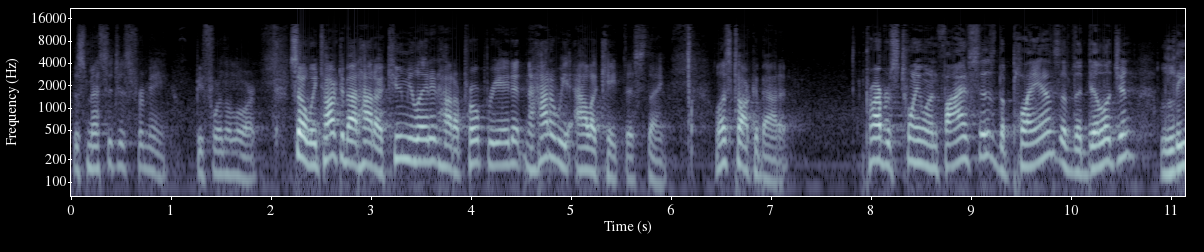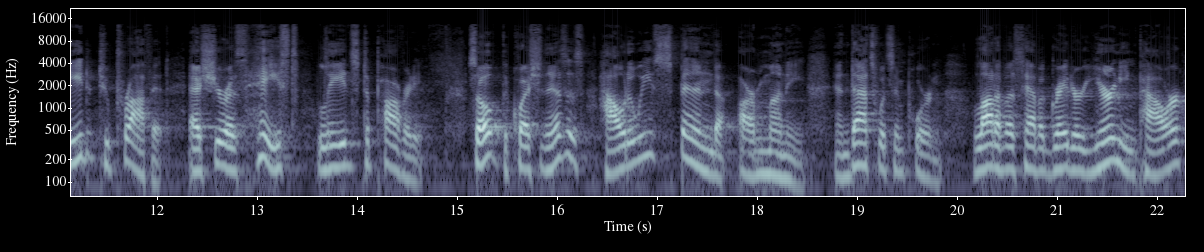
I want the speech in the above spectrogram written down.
This message is for me before the Lord. So we talked about how to accumulate it, how to appropriate it. Now, how do we allocate this thing? Let's talk about it. Proverbs 21:5 says, "The plans of the diligent lead to profit, as sure as haste leads to poverty." So the question is, is how do we spend our money? And that's what's important. A lot of us have a greater yearning power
